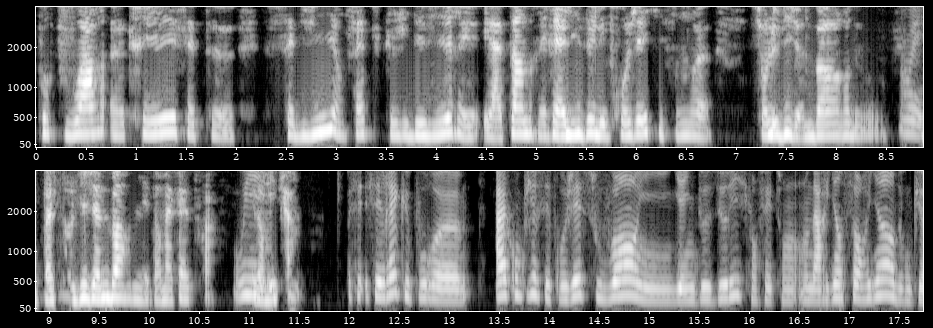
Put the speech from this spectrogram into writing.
pour pouvoir euh, créer cette, euh, cette vie en fait que je désire et, et, atteindre et réaliser les projets qui sont euh, sur le vision board ou, pas sur le vision board mais dans ma tête quoi. Oui, c'est vrai que pour accomplir ces projets, souvent, il y a une dose de risque. En fait, on n'a rien sans rien. Donc,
